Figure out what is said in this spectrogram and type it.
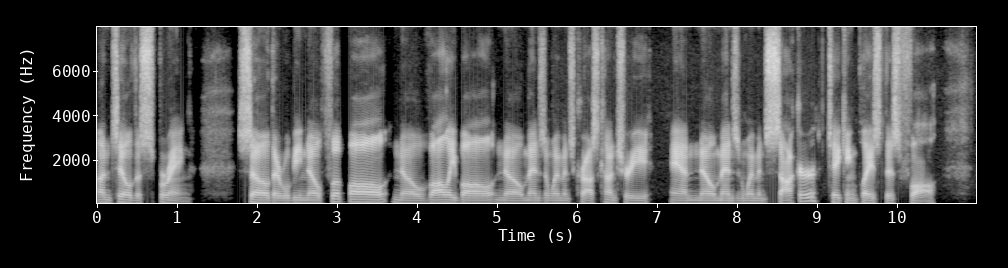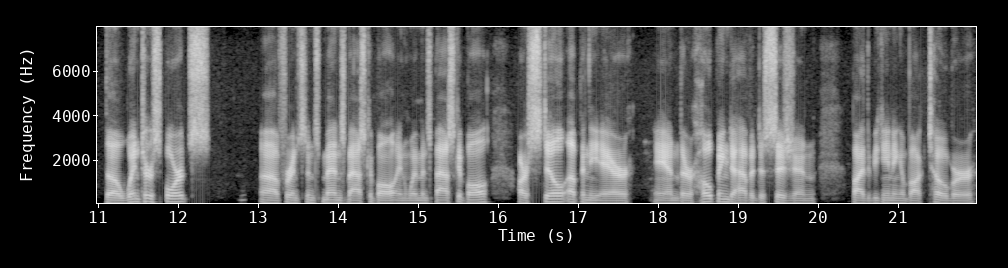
until the spring. So there will be no football, no volleyball, no men's and women's cross country, and no men's and women's soccer taking place this fall. The winter sports, uh, for instance, men's basketball and women's basketball, are still up in the air, and they're hoping to have a decision by the beginning of October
